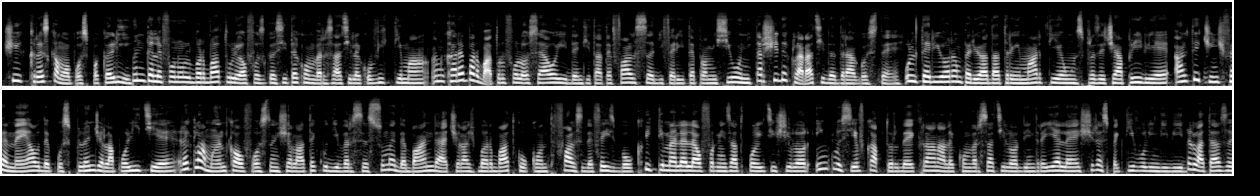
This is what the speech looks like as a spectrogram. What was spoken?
și crezi că mă fost păcăli. În telefonul bărbatului au fost găsite conversațiile cu victima, în care bărbatul folosea o identitate falsă, diferite promisiuni, dar și declarații de dragoste. Ulterior, în perioada 3 martie-11 aprilie, alte cinci femei au depus plângeri la poliție, reclamând că au fost înșelate cu diverse sume de bani de același bărbat cu cont fals de Facebook. Victimele le-au furnizat polițiștilor inclusiv capturi de ecran ale conversațiilor dintre ele și respectivul individ, relatează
